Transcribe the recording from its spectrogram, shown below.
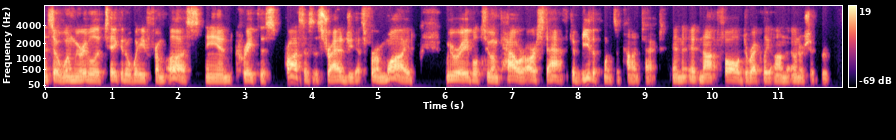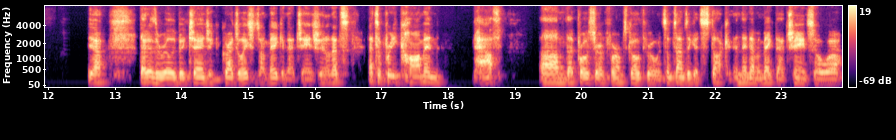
And so when we were able to take it away from us and create this process, this strategy that's firm wide, we were able to empower our staff to be the points of contact and it not fall directly on the ownership group. Yeah, that is a really big change, and congratulations on making that change. You know, that's that's a pretty common path um, that pro serve firms go through, and sometimes they get stuck and they never make that change. So, uh,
